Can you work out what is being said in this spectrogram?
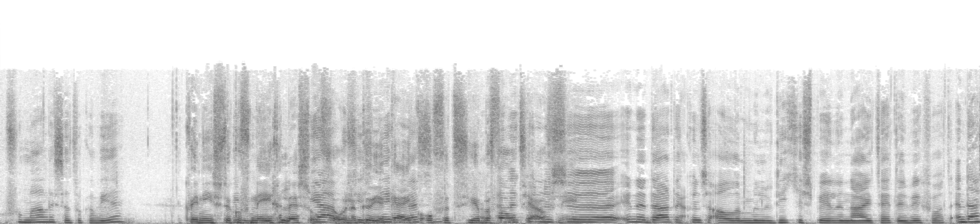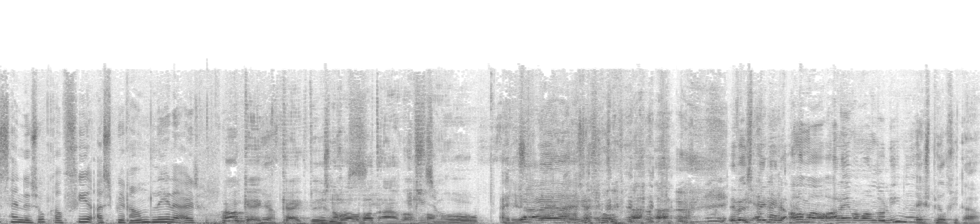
hoeveel maal is dat ook alweer? Ik weet niet, een stuk of negen lessen of Ja, zo. En dan kun je kijken lessen. of het je En dan bevalt, ja kunnen of ze, nee. eh, inderdaad, dan Ja. kunnen ze al een melodietje spelen na je tijd en weet ik wat. En daar zijn dus ook al vier aspirantleden uitgekomen. Oké, Ja. kijk, er is nog wel wat aanwas Er is van. hoor. hoop. Ja, ja, ja, Spelen jullie allemaal alleen maar mandoline? Ik speel gitaar.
